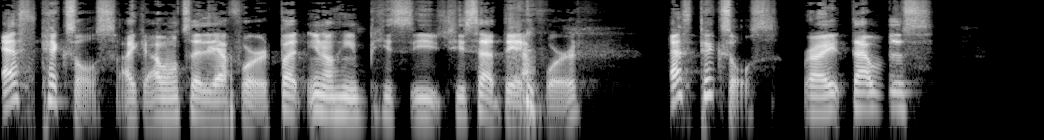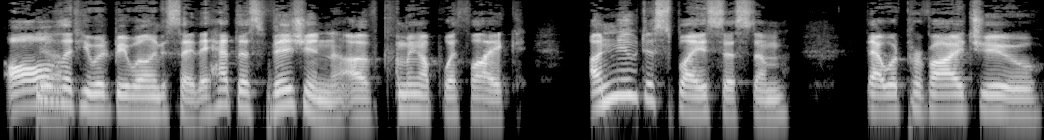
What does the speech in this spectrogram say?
f pixels i, I won't say the f word but you know he he he, he said the f word f pixels right that was all Yeah. that he would be willing to say. They had this vision of coming up with like a new display system that would provide you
